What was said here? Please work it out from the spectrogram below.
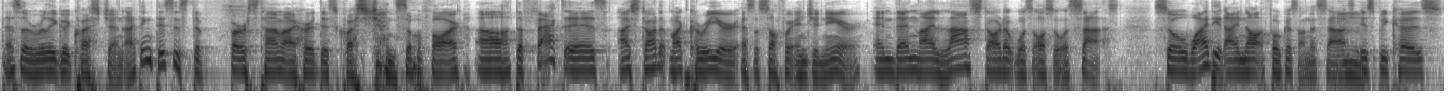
That's a really good question. I think this is the first time I heard this question so far. Uh, the fact is, I started my career as a software engineer, and then my last startup was also a SaaS. So why did I not focus on the SaaS? Mm. It's because,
